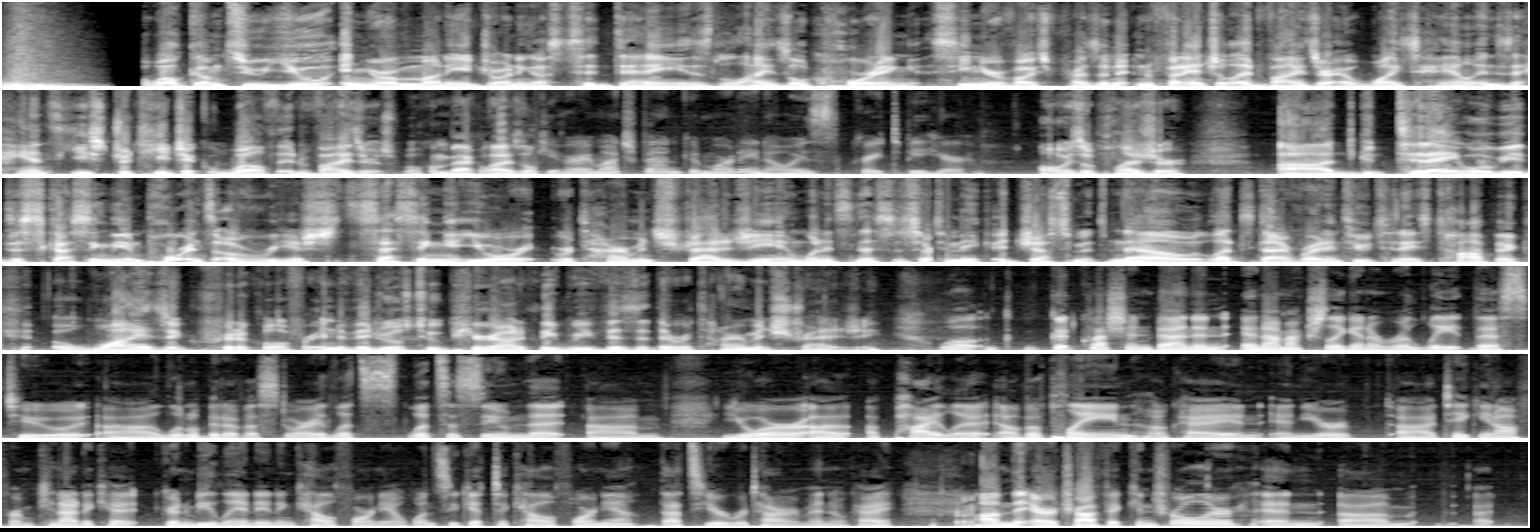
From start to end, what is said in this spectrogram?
Welcome to You and Your Money. Joining us today is Leisl Cording, Senior Vice President and Financial Advisor at Weiss Hale and Zahansky Strategic Wealth Advisors. Welcome back, Leisl. Thank you very much, Ben. Good morning. Always great to be here. Always a pleasure. Uh, today, we'll be discussing the importance of reassessing your retirement strategy and when it's necessary to make adjustments. Now, let's dive right into today's topic. Why is it critical for individuals to periodically revisit their retirement strategy? Well, g- good question, Ben. And, and I'm actually going to relate this to uh, a little bit of a story. Let's let's assume that um, you're a, a, pilot of a plane, okay, and, and you're uh, taking off from Connecticut, going to be landing in California. Once you get to California, that's your retirement, okay? okay. I'm the air traffic control controller and um,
